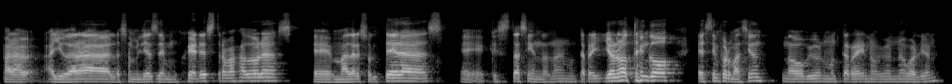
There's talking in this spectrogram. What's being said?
para ayudar a las familias de mujeres trabajadoras, eh, madres solteras, eh, qué se está haciendo ¿no? en Monterrey. Yo no tengo esta información, no vivo en Monterrey, no vivo en Nuevo León,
